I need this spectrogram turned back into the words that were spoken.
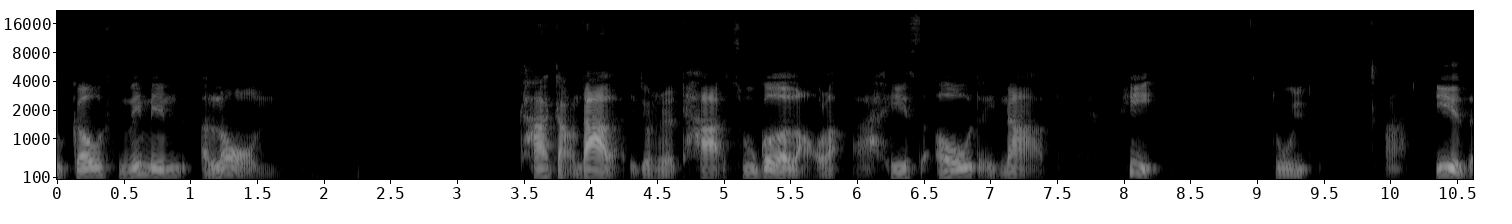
To go swimming alone，他长大了，也就是他足够的老了啊。He is old enough. He 主语啊，is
